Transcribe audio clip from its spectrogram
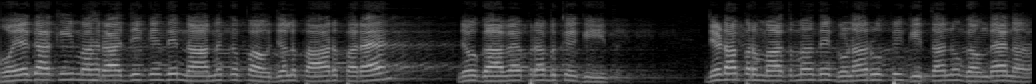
ਹੋਏਗਾ ਕਿ ਮਹਾਰਾਜ ਜੀ ਕਹਿੰਦੇ, ਨਾਨਕ ਭਉ ਜਲ ਪਾਰ ਪਰੈ ਜੋ ਗਾਵੇ ਪ੍ਰਭ ਕੇ ਗੀਤ। ਜਿਹੜਾ ਪਰਮਾਤਮਾ ਦੇ ਗੁਣਾ ਰੂਪੀ ਗੀਤਾਂ ਨੂੰ ਗਾਉਂਦਾ ਹੈ ਨਾ,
